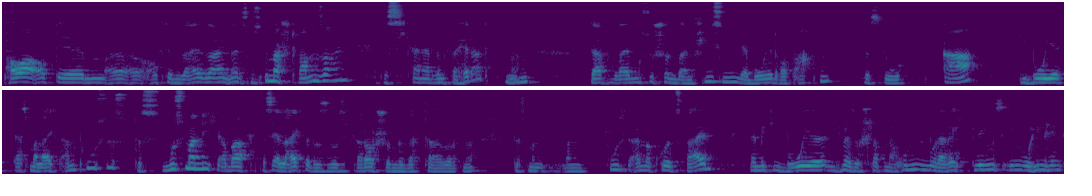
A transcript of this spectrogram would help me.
Power auf dem, äh, auf dem Seil sein. Ne? Das muss immer stramm sein, dass sich keiner drin verheddert. Ne? Mhm. Dabei musst du schon beim Schießen der Boje darauf achten, dass du A, die Boje erstmal leicht anpustest. Das muss man nicht, aber das erleichtert das, was ich gerade auch schon gesagt habe. Ne? Dass man, man pustet einmal kurz rein, damit die Boje nicht mehr so schlapp nach unten oder rechts, links irgendwo hinhängt,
